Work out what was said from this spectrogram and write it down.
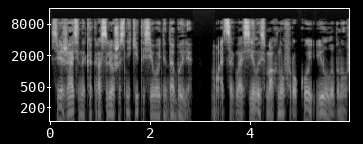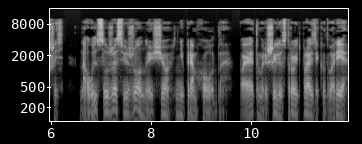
Свежатины как раз Леша с Никитой сегодня добыли. Мать согласилась, махнув рукой и улыбнувшись. На улице уже свежо, но еще не прям холодно. Поэтому решили устроить праздник во дворе,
